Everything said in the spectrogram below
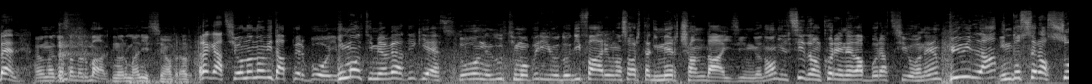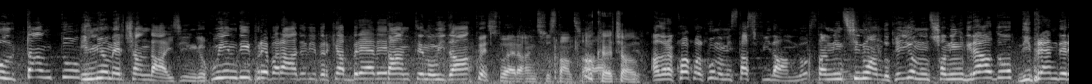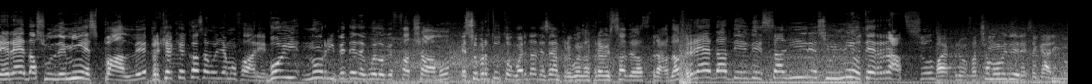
Bene, è una cosa normale, normalissima proprio. Ragazzi, ho una novità per voi. In molti mi avevate chiesto nell'ultimo periodo di fare una sorta di merchandising, no? Il sito è ancora in elaborazione. Più in là indosserò soltanto il mio merchandising. Quindi preparatevi perché a breve tante novità. Questo era in sostanza. Ok, ciao. Allora, qua qualcuno mi sta sfidando. Stanno insinuando che io non sono in grado di prendere Reda sulle mie spalle. Perché che cosa vogliamo fare? Voi non ripetete quello che facciamo. E soprattutto guardate sempre quando attraversate la strada. Reda deve salire sul mio terrazzo. Vai, bro, facciamo vedere se carico.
